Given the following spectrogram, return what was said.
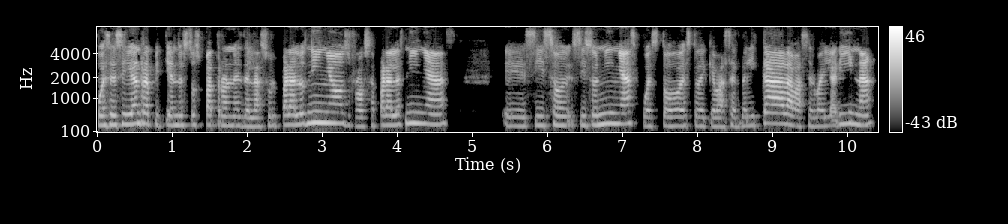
pues se siguen repitiendo estos patrones del azul para los niños, rosa para las niñas. Eh, si, son, si son niñas, pues todo esto de que va a ser delicada, va a ser bailarina.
